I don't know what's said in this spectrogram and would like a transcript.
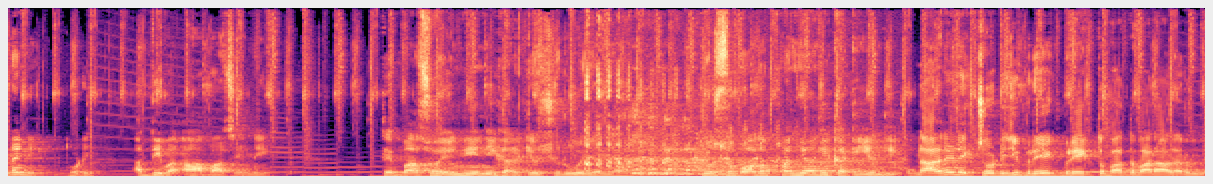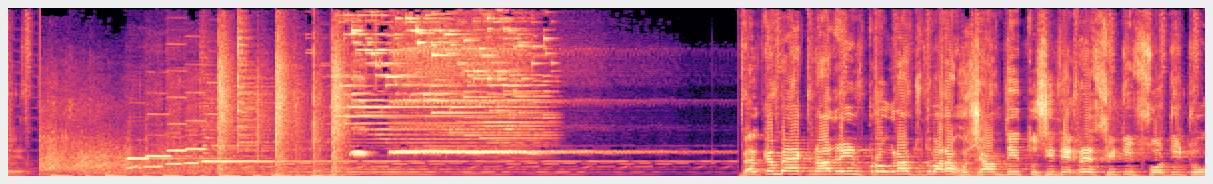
ਨਹੀਂ ਥੋੜੀ ਅੱਧੀ ਆ ਬਸ ਇੰਨੀ। ਤੇ ਬਸ ਉਹ ਇੰਨੀ ਨਹੀਂ ਕਰਕੇ ਉਹ ਸ਼ੁਰੂ ਹੋ ਜਾਂਦਾ। ਤੇ ਉਸ ਤੋਂ ਬਾਅਦ ਉਹ ਪੰਜਾਂ ਦੀ ਘਟੀ ਹੁੰਦੀ। ਨਾਜ਼ਰੀਨ, ਇੱਕ ਛੋਟੀ ਜਿਹੀ ਬ੍ਰੇਕ ਬ੍ਰੇਕ ਤੋਂ ਬਾਅਦ ਦੁਬਾਰਾ ਹਾਜ਼ਰ ਹੁੰਦੇ ਆ। ਵੈਲਕਮ ਬੈਕ ਨਾਜ਼ਰੀਨ ਪ੍ਰੋਗਰਾਮ ਚ ਦੁਬਾਰਾ ਖੁਸ਼ ਖੁਸ਼ਾਮਦੀਦ ਤੁਸੀਂ ਦੇਖ ਰਹੇ ਸਿਟੀ 42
